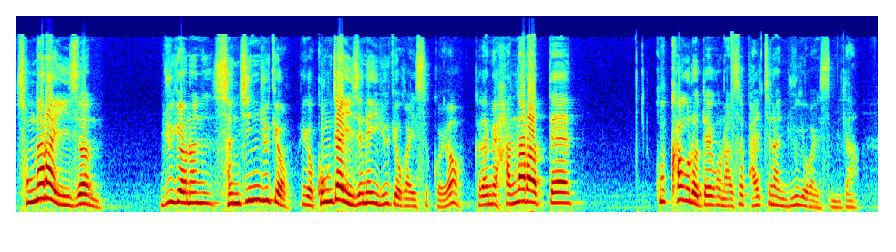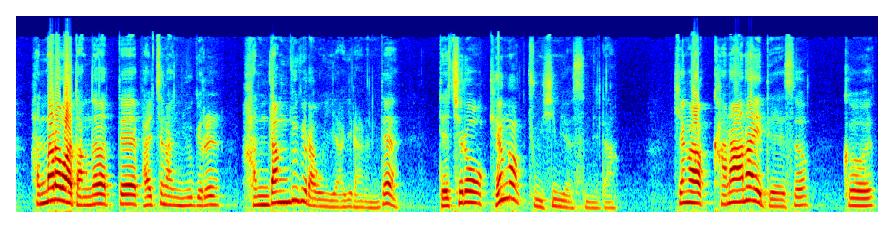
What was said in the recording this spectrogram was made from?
송나라 이전 유교는 선진유교, 그러니까 공자 이전의 유교가 있었고요. 그 다음에 한나라 때 국학으로 되고 나서 발전한 유교가 있습니다. 한나라와 당나라 때 발전한 유교를 한당유교라고 이야기를 하는데 대체로 경학 중심이었습니다. 경학 하나하나에 대해서 그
